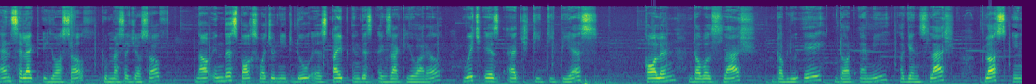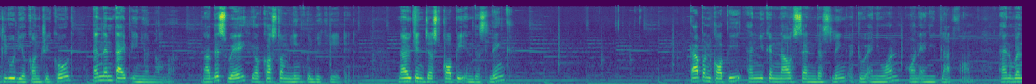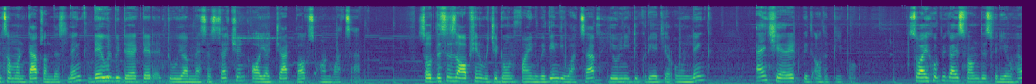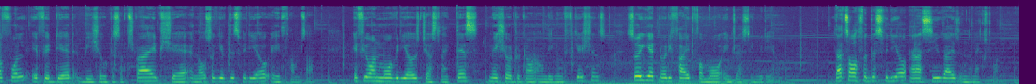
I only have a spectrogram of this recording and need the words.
and select yourself to message yourself. Now in this box what you need to do is type in this exact URL which is https colon double slash wa.me again slash plus include your country code and then type in your number. Now this way your custom link will be created. Now you can just copy in this link Tap on copy and you can now send this link to anyone on any platform. And when someone taps on this link, they will be directed to your message section or your chat box on WhatsApp. So this is the option which you don't find within the WhatsApp. You'll need to create your own link and share it with other people. So I hope you guys found this video helpful. If you did, be sure to subscribe, share and also give this video a thumbs up. If you want more videos just like this, make sure to turn on the notifications so you get notified for more interesting video. That's all for this video and I'll see you guys in the next one.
